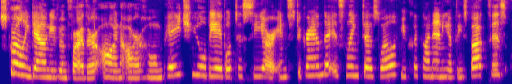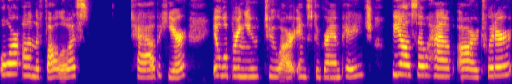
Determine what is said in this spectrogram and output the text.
Scrolling down even farther on our home page, you'll be able to see our Instagram that is linked as well if you click on any of these boxes or on the follow us tab here. It will bring you to our Instagram page we also have our Twitter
